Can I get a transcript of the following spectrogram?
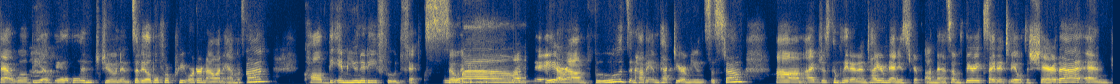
that will be available in June and it's available for pre order now on Amazon called The Immunity Food Fix. So, wow. around foods and how they impact your immune system. Um, I've just completed an entire manuscript on that. So, I'm very excited to be able to share that and,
